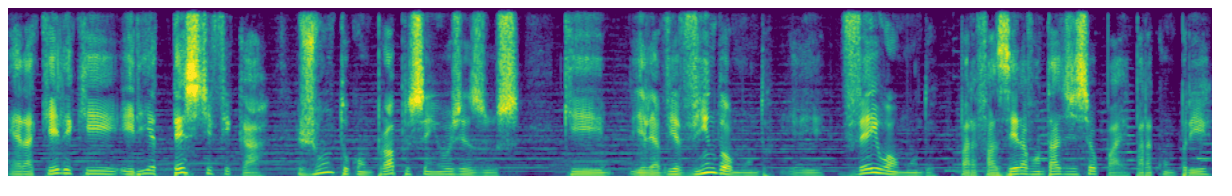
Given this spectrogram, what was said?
era aquele que iria testificar junto com o próprio Senhor Jesus, que ele havia vindo ao mundo, ele veio ao mundo para fazer a vontade de seu Pai, para cumprir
